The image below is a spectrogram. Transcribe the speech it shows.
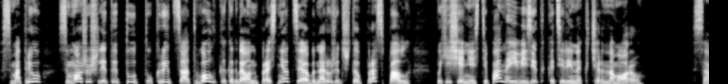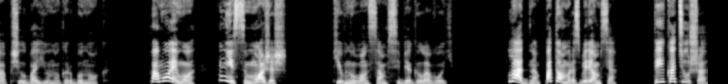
Смотрю, сможешь ли ты тут укрыться от волка, когда он проснется и обнаружит, что проспал похищение Степана и визит Катерины к Черномору, сообщил Баюну Горбунок. По-моему, не сможешь, кивнул он сам себе головой. Ладно, потом разберемся. Ты, Катюша,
